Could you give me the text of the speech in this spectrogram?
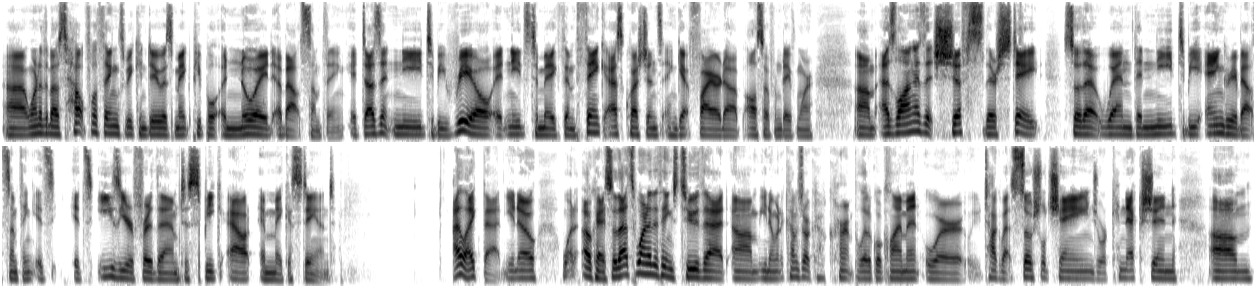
Uh, one of the most helpful things we can do is make people annoyed about something. It doesn't need to be real. It needs to make them think, ask questions, and get fired up. Also from Dave Moore. Um, as long as it shifts their state so that when the need to be angry about something, it's it's easier for them to speak out and make a stand. I like that. You know, when, okay, so that's one of the things too that um, you know when it comes to our current political climate, or talk about social change or connection. Um,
